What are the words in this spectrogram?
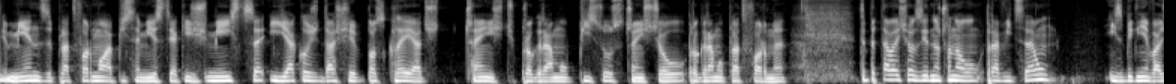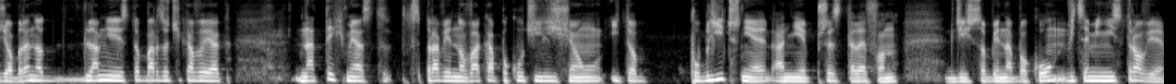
między Platformą a PiSem jest jakieś miejsce i jakoś da się posklejać część programu PiSu z częścią programu Platformy. Ty pytałeś o Zjednoczoną Prawicę i Zbigniewa Ziobrę. No, dla mnie jest to bardzo ciekawe, jak natychmiast w sprawie Nowaka pokłócili się i to publicznie, a nie przez telefon gdzieś sobie na boku. Wiceministrowie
